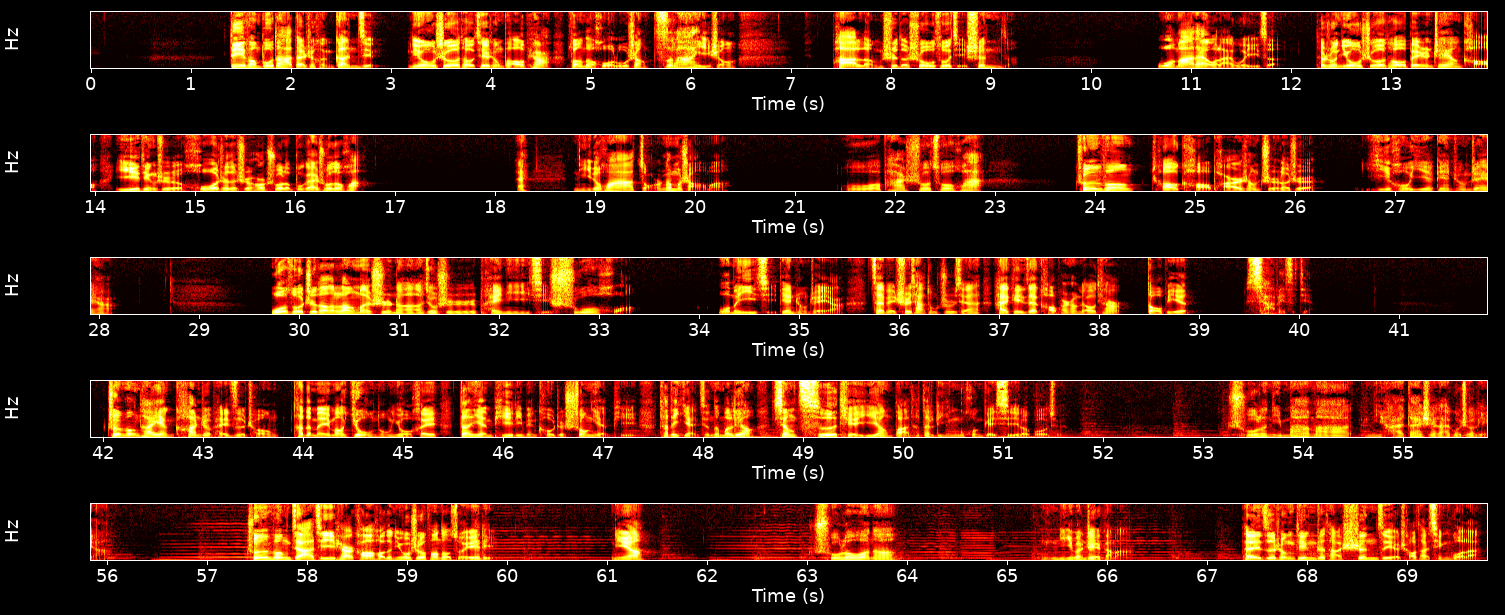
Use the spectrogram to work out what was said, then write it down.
地方不大，但是很干净。牛舌头切成薄片，放到火炉上，滋啦一声，怕冷似的收缩起身子。我妈带我来过一次，她说牛舌头被人这样烤，一定是活着的时候说了不该说的话。哎，你的话总是那么少吗？我怕说错话。春风朝烤盘上指了指，以后也变成这样。我所知道的浪漫事呢，就是陪你一起说谎，我们一起变成这样，在被吃下肚之前，还可以在烤盘上聊天道别，下辈子见。春风抬眼看着裴自成，他的眉毛又浓又黑，单眼皮里面扣着双眼皮，他的眼睛那么亮，像磁铁一样，把他的灵魂给吸了过去。除了你妈妈，你还带谁来过这里啊？春风夹起一片烤好的牛舌放到嘴里。你呀，除了我呢？你问这干嘛？裴自成盯着他，身子也朝他亲过来。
